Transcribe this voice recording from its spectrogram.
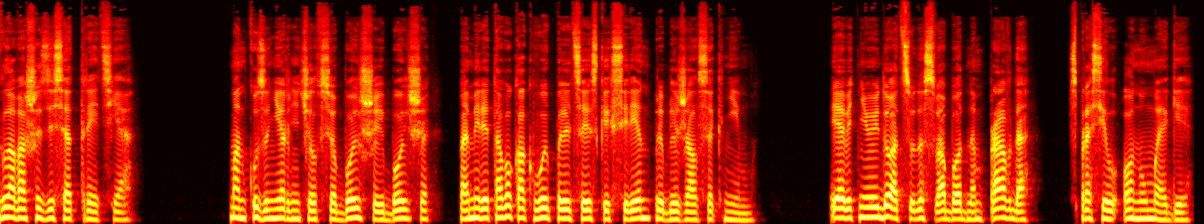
Глава 63. Манкуза нервничал все больше и больше по мере того, как вой полицейских сирен приближался к ним. «Я ведь не уйду отсюда свободным, правда?» — спросил он у Мэгги.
